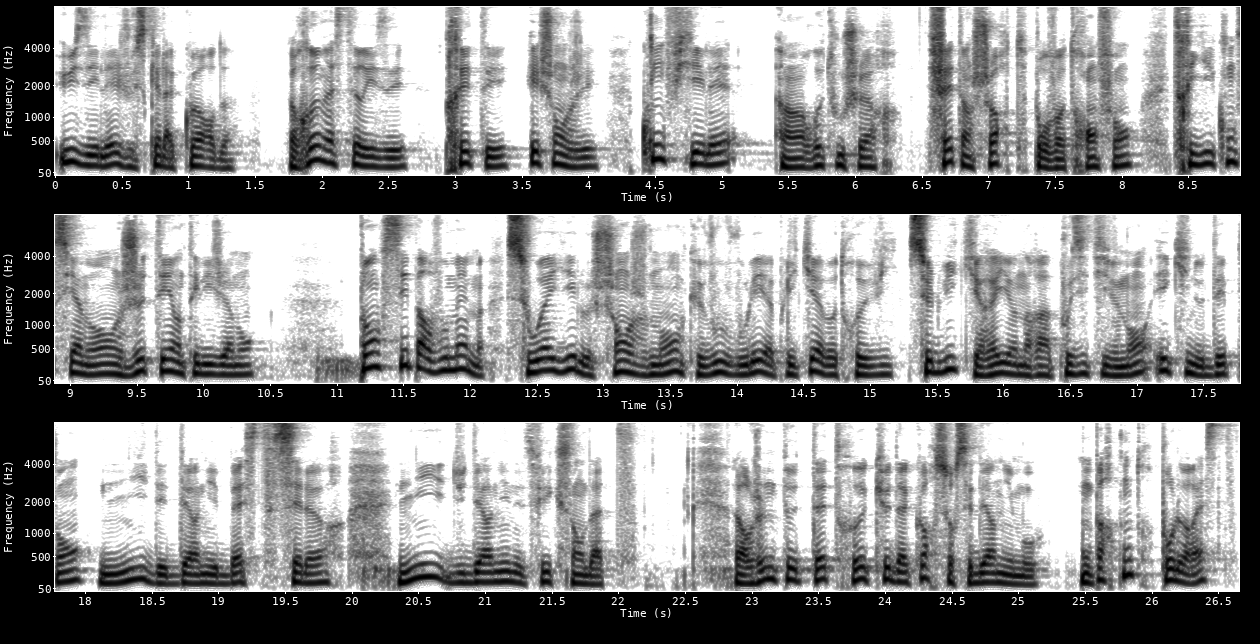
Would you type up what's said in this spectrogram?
Usez-les jusqu'à la corde. Remasterisez, prêtez, échangez, confiez-les à un retoucheur. Faites un short pour votre enfant, triez consciemment, jetez intelligemment. Pensez par vous-même, soyez le changement que vous voulez appliquer à votre vie, celui qui rayonnera positivement et qui ne dépend ni des derniers best-sellers, ni du dernier Netflix en date. Alors je ne peux être que d'accord sur ces derniers mots. Bon par contre, pour le reste,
